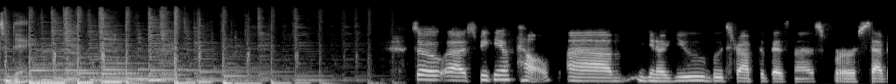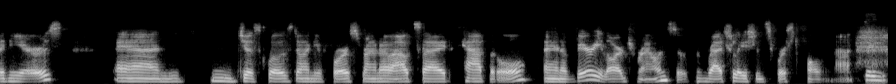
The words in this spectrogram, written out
today. So, uh, speaking of help, um, you know, you bootstrapped the business for seven years and just closed on your first round of outside capital and a very large round. So, congratulations, first of all, on that. Thank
